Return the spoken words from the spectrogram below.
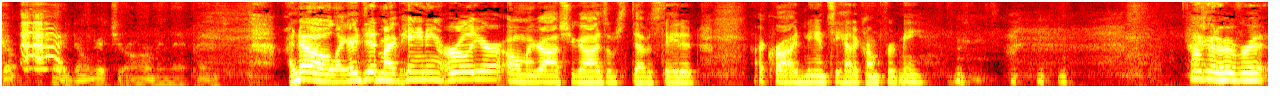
Don't, hey, don't get your arm in that paint. I know, like I did my painting earlier. Oh my gosh, you guys, I was devastated. I cried. Nancy had to comfort me. I got over it.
